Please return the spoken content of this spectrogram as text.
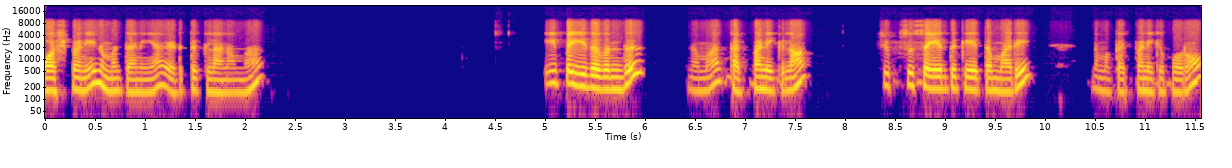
வாஷ் பண்ணி நம்ம தனியாக எடுத்துக்கலாம் நம்ம. இப்போ இதை வந்து நம்ம கட் பண்ணிக்கலாம். சிப்ஸு செய்கிறதுக்கு ஏற்ற மாதிரி நம்ம கட் பண்ணிக்க போகிறோம்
